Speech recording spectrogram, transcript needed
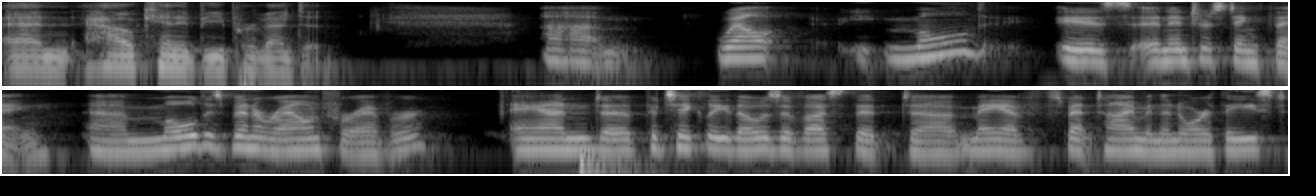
and how can it be prevented? Um, well, mold is an interesting thing. Um, mold has been around forever, and uh, particularly those of us that uh, may have spent time in the Northeast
